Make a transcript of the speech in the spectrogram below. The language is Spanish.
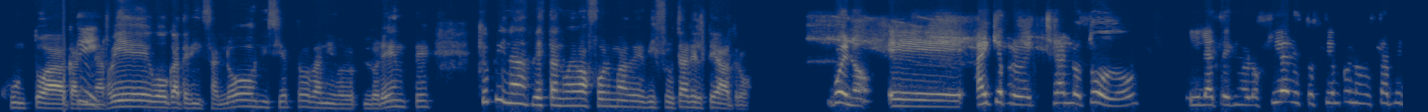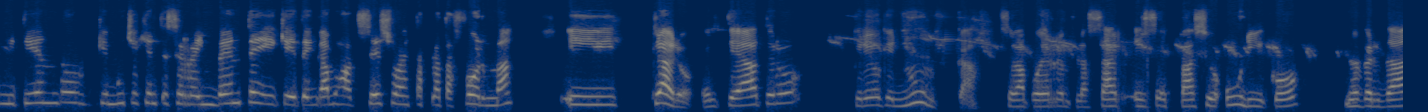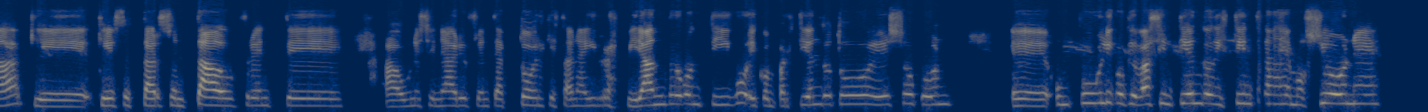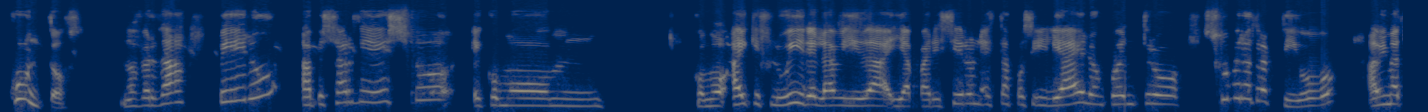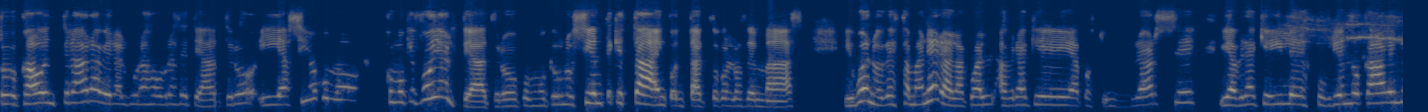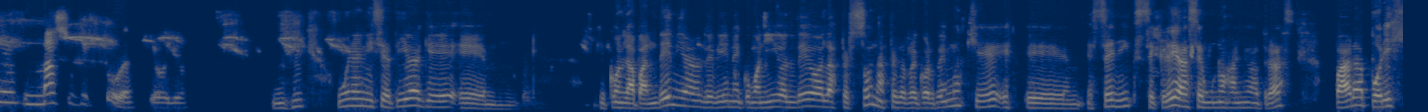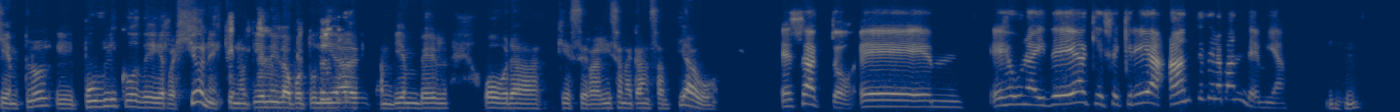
junto a Carolina Riego, Catherine Salón, ¿cierto? Dani Lorente. ¿Qué opinas de esta nueva forma de disfrutar el teatro? Bueno, eh, hay que aprovecharlo todo y la tecnología de estos tiempos nos está permitiendo que mucha gente se reinvente y que tengamos acceso a estas plataformas. Y claro, el teatro creo que nunca se va a poder reemplazar ese espacio único, ¿no es verdad? Que, que es estar sentado frente a un escenario, frente a actores que están ahí respirando contigo y compartiendo todo eso con eh, un público que va sintiendo distintas emociones juntos, ¿no es verdad? Pero a pesar de eso, eh, como, mm, como hay que fluir en la vida y aparecieron estas posibilidades, lo encuentro súper atractivo. A mí me ha tocado entrar a ver algunas obras de teatro y ha sido como como que voy al teatro, como que uno siente que está en contacto con los demás. Y bueno, de esta manera, a la cual habrá que acostumbrarse y habrá que irle descubriendo cada vez más sus virtudes, creo yo. Una iniciativa que, em, que, con la pandemia le viene como anillo al dedo a las personas, pero recordemos que eh, se crea hace unos años atrás para, por ejemplo, el público de regiones que no tiene la oportunidad de también ver obras que se realizan acá en Santiago. Exacto. Em, es una idea que se crea antes de la pandemia.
